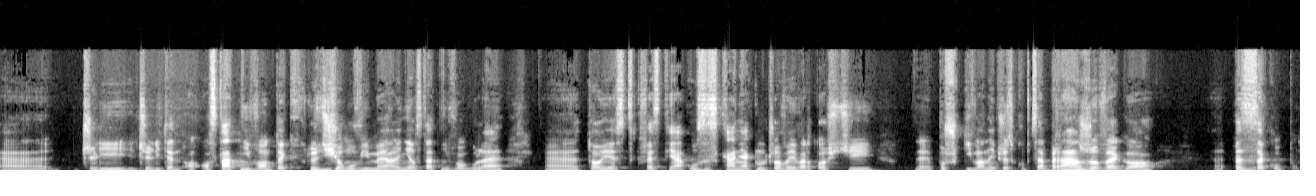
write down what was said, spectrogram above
E, Czyli, czyli ten ostatni wątek, który dziś omówimy, ale nie ostatni w ogóle, e, to jest kwestia uzyskania kluczowej wartości e, poszukiwanej przez kupca branżowego e, bez zakupu.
